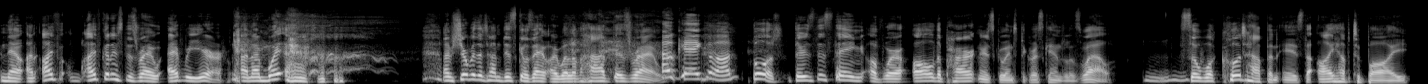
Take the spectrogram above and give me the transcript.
Now, and I've I've got into this row every year, and I'm wait. I'm sure by the time this goes out, I will have had this row. Okay, go on. But there's this thing of where all the partners go into the Kris Kindle as well. Mm-hmm. So what could happen is that I have to buy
